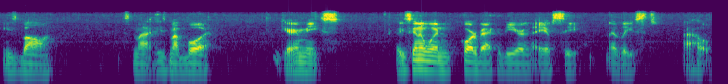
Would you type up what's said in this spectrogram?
He's balling. He's my he's my boy, Gary Meeks. He's gonna win quarterback of the year in the AFC at least. I hope.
